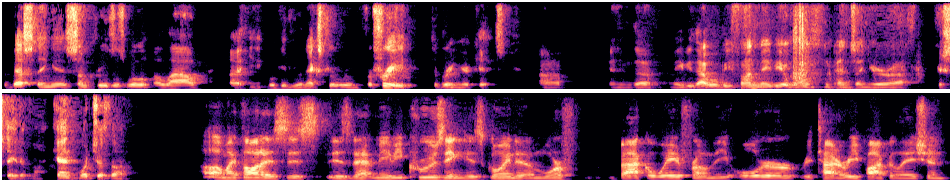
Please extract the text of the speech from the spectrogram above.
the best thing is some cruises will allow, uh, will give you an extra room for free to bring your kids. Uh, and uh, maybe that will be fun. Maybe it won't. Depends on your, uh, your state of mind. Ken, what's your thought? Oh, my thought is, is, is that maybe cruising is going to morph back away from the older retiree population,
